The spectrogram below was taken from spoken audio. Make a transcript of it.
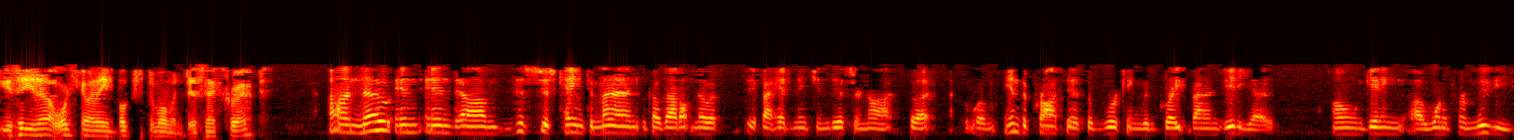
you say you're not working on any books at the moment. Is that correct? Uh, no, and and um, this just came to mind because I don't know if if I had mentioned this or not, but well, in the process of working with Grapevine Video on getting uh, one of her movies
